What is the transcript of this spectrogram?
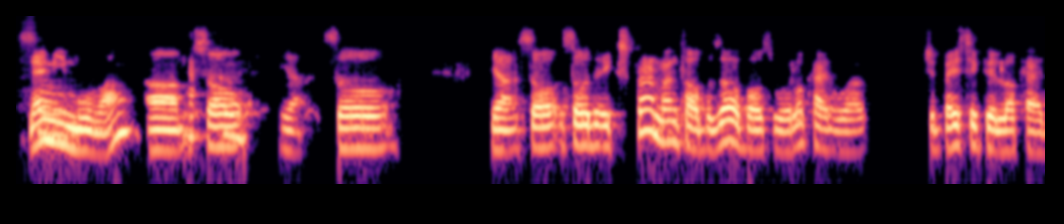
so, let me move on. Um, so yeah, so yeah, so so the experimental observables we look at were to basically look at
